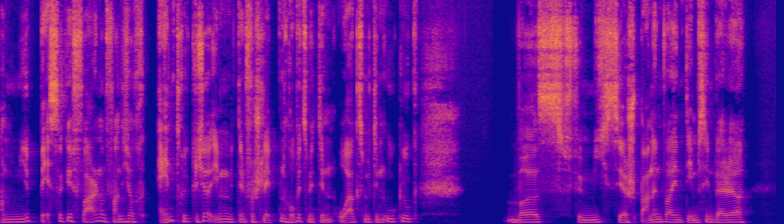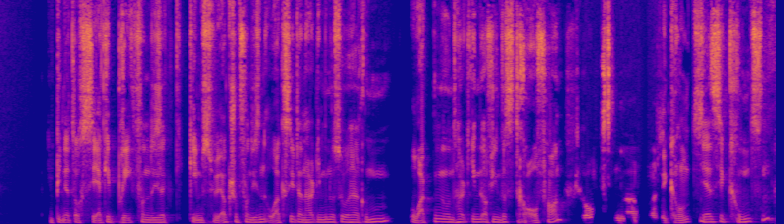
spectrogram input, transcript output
haben mir besser gefallen und fand ich auch eindrücklicher, eben mit den verschleppten Hobbits, mit den Orks, mit den Ugluk, was für mich sehr spannend war in dem Sinn, weil er, ich bin ja doch sehr geprägt von dieser Games Workshop, von diesen Orks, die dann halt immer nur so herumorken und halt auf irgendwas draufhauen. Grunzen, sie grunzen. Ja, sie grunzen.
